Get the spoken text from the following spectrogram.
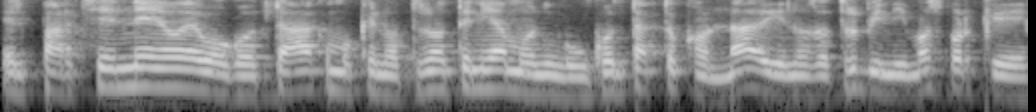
el parche neo de Bogotá, como que nosotros no teníamos ningún contacto con nadie, nosotros vinimos porque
